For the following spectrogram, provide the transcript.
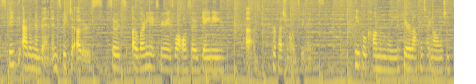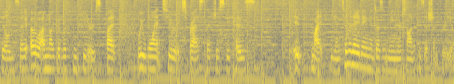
speak at an event and speak to others. So it's a learning experience while also gaining um, professional experience. People commonly hear about the technology field and say, oh, I'm not good with computers, but we want to express that just because it might be intimidating, it doesn't mean there's not a position for you.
